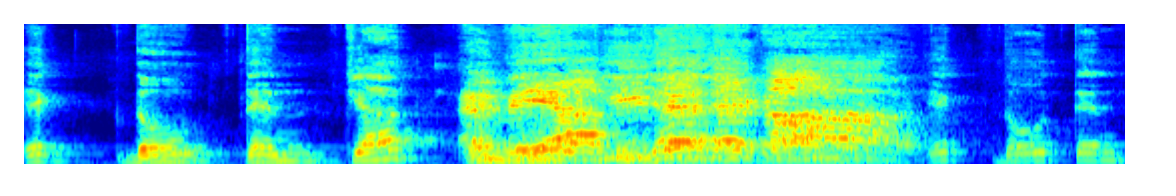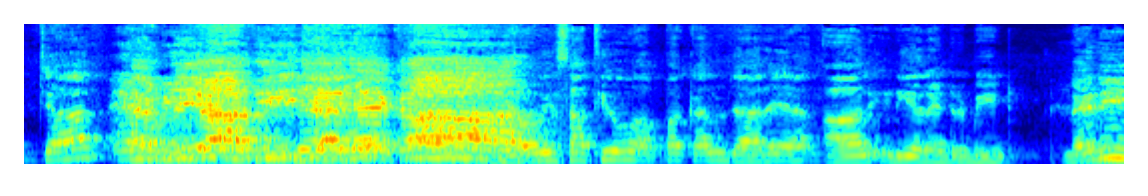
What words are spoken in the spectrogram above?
1 2 3 4 ਐਮਬੀਆਰ ਦੀ ਜੈ ਜੈਕਾਰ। 1 2 3 4 ਐਮਬੀਆਰ ਦੀ ਜੈ ਜੈਕਾਰ। ਲਓ ਵੀ ਸਾਥੀਓ ਆਪਾਂ ਕੱਲ ਨੂੰ ਜਾ ਰਹੇ ਆ ਆਲ ਇੰਡੀਆ ਰਾਈਡਰ ਮੀਟ ਨਹੀਂ ਨਹੀਂ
